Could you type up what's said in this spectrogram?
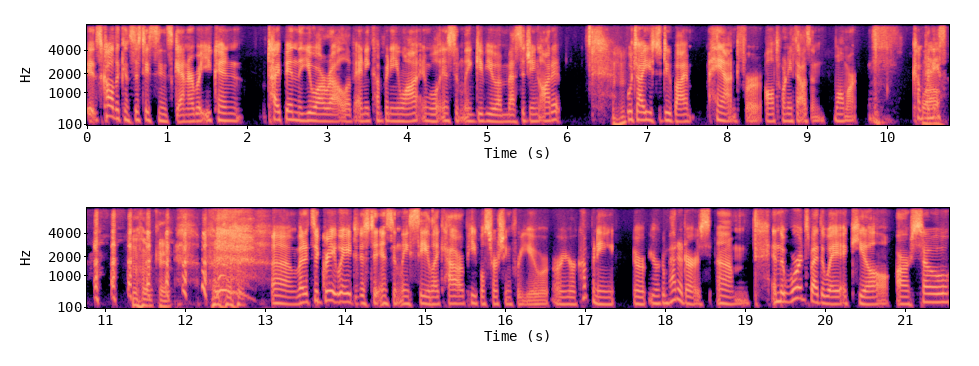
It's called the consistency scanner, but you can type in the URL of any company you want, and we'll instantly give you a messaging audit mm-hmm. which I used to do by hand for all 20,000 Walmart companies. Okay. um, but it's a great way to just to instantly see like how are people searching for you or, or your company or your competitors. Um, and the words, by the way, Akil, are so.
